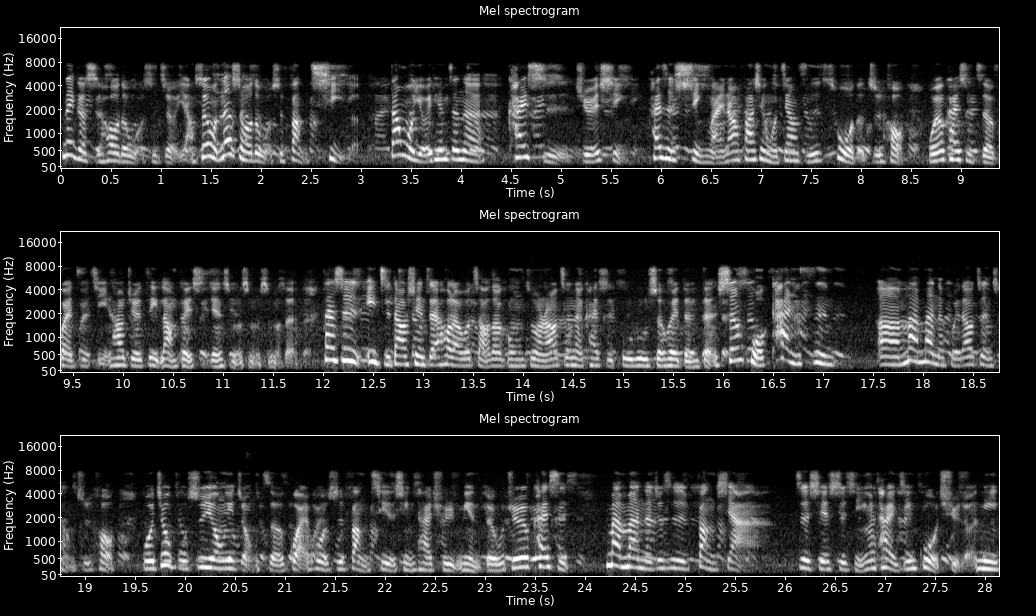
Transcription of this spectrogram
那个时候的我是这样，所以我那时候的我是放弃了。当我有一天真的开始觉醒，开始醒来，然后发现我这样子是错的之后，我又开始责怪自己，然后觉得自己浪费时间什么什么什么的。但是一直到现在，后来我找到工作，然后真的开始步入社会等等，生活看似呃慢慢的回到正常之后，我就不是用一种责怪或者是放弃的心态去面对，我觉得开始慢慢的就是放下这些事情，因为它已经过去了，你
